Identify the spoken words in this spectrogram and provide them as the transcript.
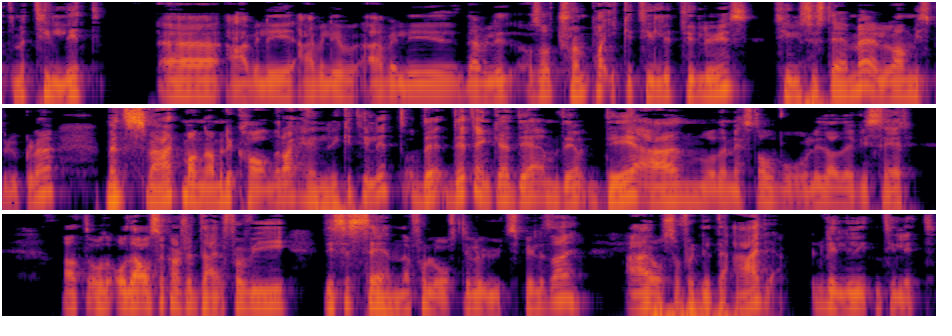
dette med tillit eh, er veldig, er veldig, er veldig, er veldig Altså, Trump har ikke tillit, tydeligvis, til systemet, eller han misbruker det, men svært mange amerikanere har heller ikke tillit. Og det, det tenker jeg det, det, det er noe av det mest alvorlige av det vi ser. At, og, og det er også kanskje derfor vi, disse scenene får lov til å utspille seg er også fordi det er veldig liten tillit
